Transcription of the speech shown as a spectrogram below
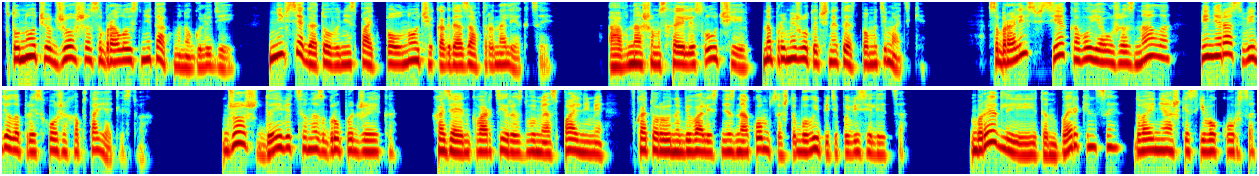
В ту ночь у Джоша собралось не так много людей. Не все готовы не спать полночи, когда завтра на лекции. А в нашем с Хейли случае — на промежуточный тест по математике. Собрались все, кого я уже знала и не раз видела при схожих обстоятельствах. Джош Дэвидсон из группы Джейка, хозяин квартиры с двумя спальнями, в которую набивались незнакомцы, чтобы выпить и повеселиться. Брэдли и Итан Перкинсы, двойняшки с его курса,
